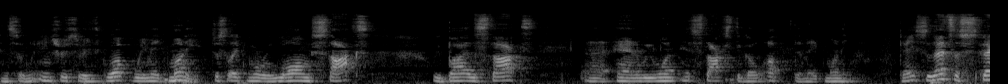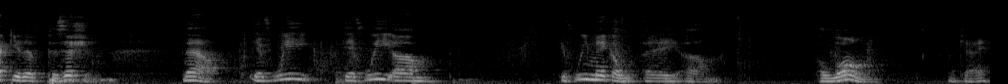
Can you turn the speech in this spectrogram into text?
And so when interest rates go up, we make money. Just like when we're long stocks, we buy the stocks uh, and we want stocks to go up to make money. Okay, so that's a speculative position. Now, if we if we um, if we make a a, um, a loan, okay,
